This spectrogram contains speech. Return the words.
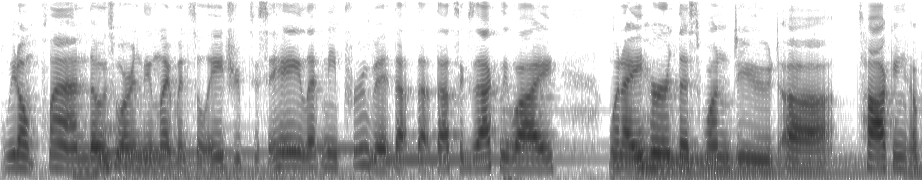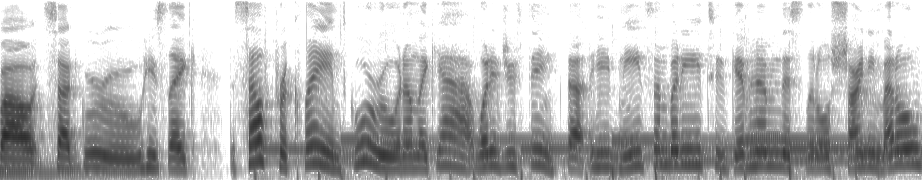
We don't plan those who are in the Enlightenment Soul Age group to say, hey, let me prove it. That, that, that's exactly why when I heard this one dude uh, talking about Sadhguru, he's like, the self-proclaimed guru and i'm like yeah what did you think? That he'd need somebody to give him this little shiny medal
